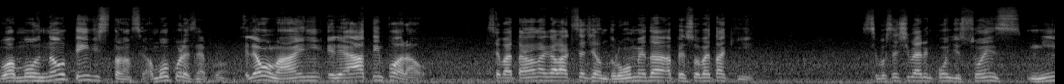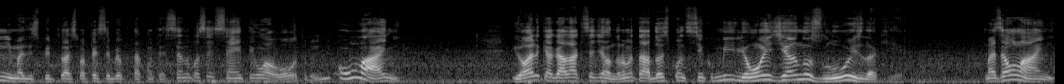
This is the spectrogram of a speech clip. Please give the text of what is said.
O amor não tem distância. O amor, por exemplo, ele é online, ele é atemporal. Você vai estar lá na galáxia de Andrômeda, a pessoa vai estar aqui. Se vocês tiverem condições mínimas espirituais para perceber o que está acontecendo, vocês sentem um ao outro online. E olha que a galáxia de Andrômeda está a 2,5 milhões de anos-luz daqui. Mas é online.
